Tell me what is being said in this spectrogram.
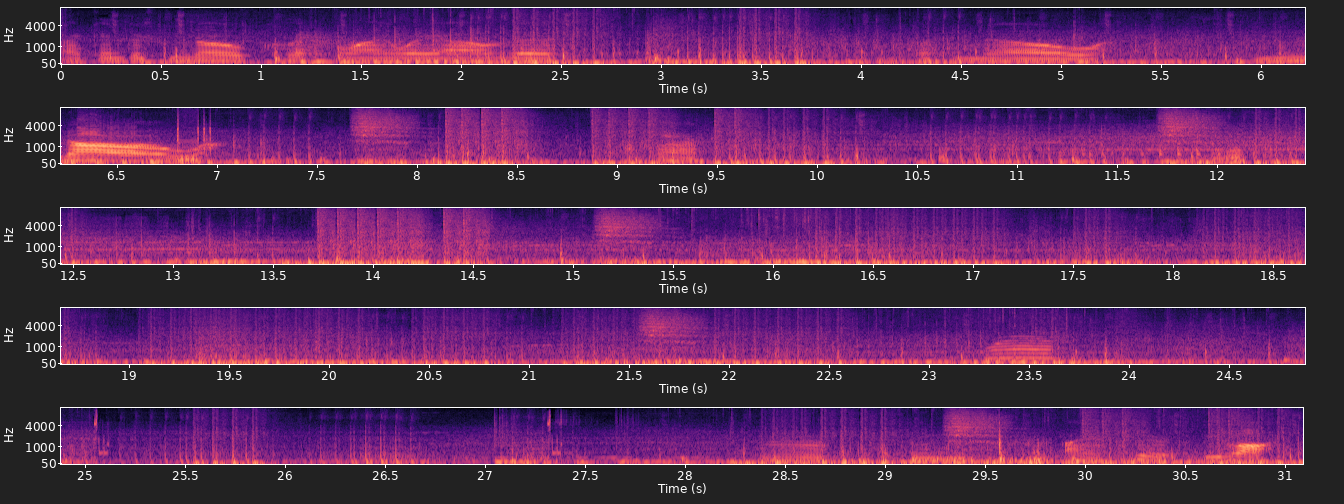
I can just no-clip my way out of this. But no. No! I can't. Where? Hmm, I think I appear to be lost.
